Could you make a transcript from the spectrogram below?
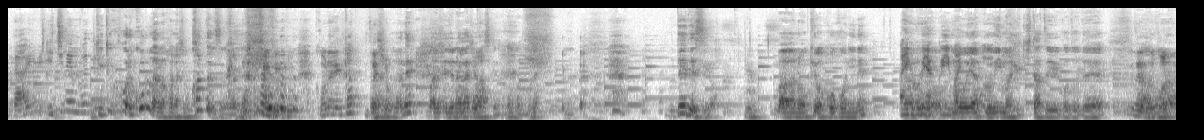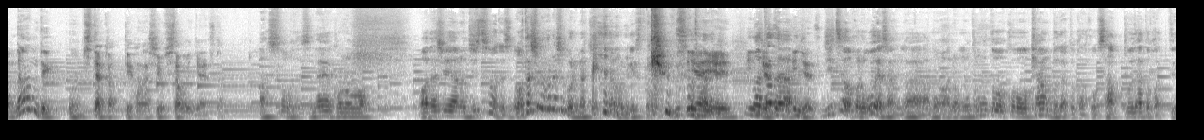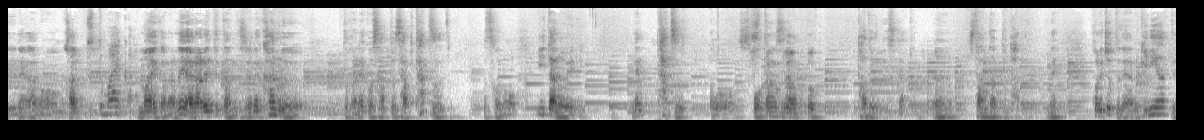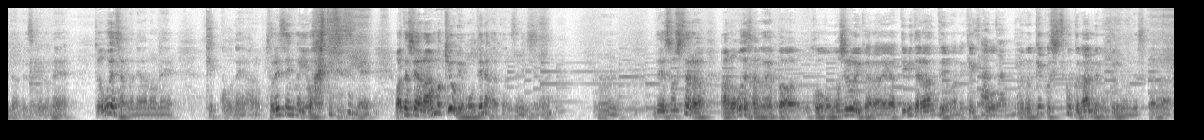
来年一年分結局これコロナの話もカットですねこれね。これカットでしょ、ねまあじゃあ流しますけどねこのね、うん。でですよ。うん、まああの今日ここにねあようやく今ようやく今に来たということで。ほあらなんでうん。来たかっていう話をした方がいいんじゃないですか？あそうですね。この私あの実はです。ね私の話これになっちゃうんですねこれゲスト。いやいやいやいいんじゃないです。か、まあただいいんじゃないです。か実はこれ大家さんがもうあのもともとこうキャンプだとかこうサップだとかっていうねあのかずっと前から。前からねやられてたんですよね。カヌーとかねこうサップサップ立つその板の上にね。立つこうスポスターツですねンドアップパドルですか、うん、スタンドアップパドルね。これちょっとねあの気になってたんですけどね。大家さんがねあのね結構ねあのプレゼンが弱くてですね。私あのあんま興味を持てなかったんですね実はね、うん、でそしたらあの大家さんがやっぱこう面白いからやってみたらっていうのがね結構、ね。うん結構しつこく何年も来るもんですから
